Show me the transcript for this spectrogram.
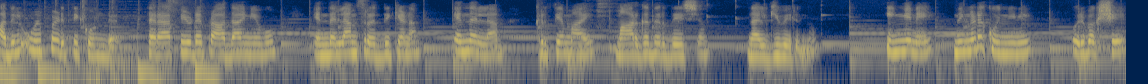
അതിൽ ഉൾപ്പെടുത്തിക്കൊണ്ട് തെറാപ്പിയുടെ പ്രാധാന്യവും എന്തെല്ലാം ശ്രദ്ധിക്കണം എന്നെല്ലാം കൃത്യമായി മാർഗനിർദ്ദേശം നൽകി വരുന്നു. ഇങ്ങനെ നിങ്ങളുടെ കുഞ്ഞിന് ഒരുപക്ഷെ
